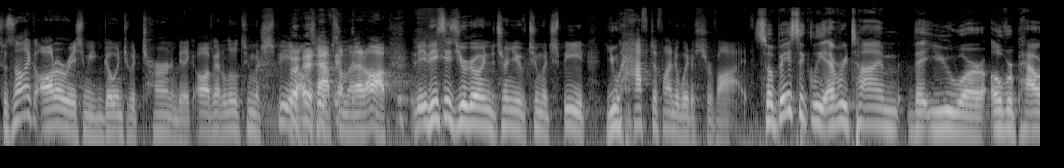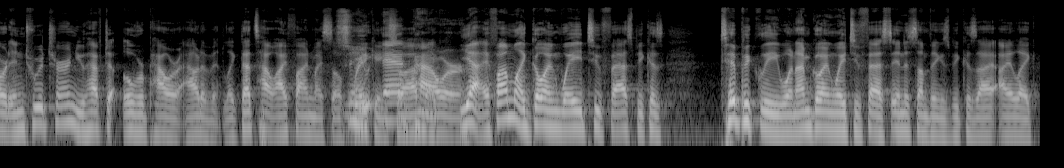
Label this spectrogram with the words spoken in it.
So it's not like auto racing where you can go into a turn and be like, oh, I've got a little too much speed, I'll tap some of that off. This is you're going to turn, you have too much speed. You have to find a way to survive. So basically, every time that you are overpowered into a turn, you have to overpower out of it. Like that's how I find myself So you add so I'm power. Like, yeah, if I'm like going way too fast, because typically when I'm going way too fast into something is because I, I like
